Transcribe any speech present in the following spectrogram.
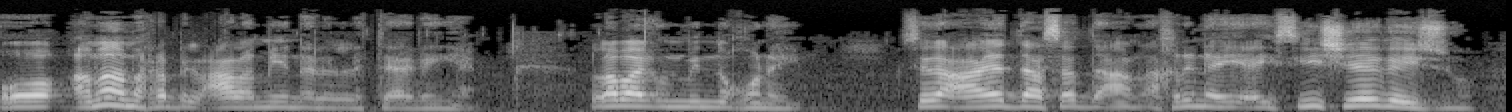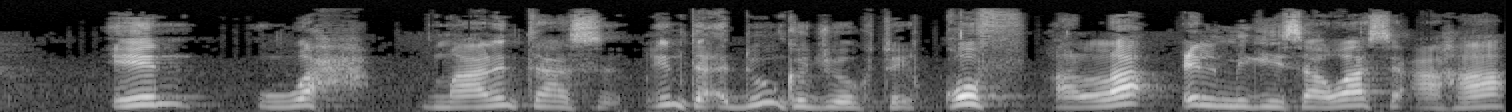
oo amaama rabbialcaalamiina lala taagan yahay. Labay un mid noqonay sida aayaddaas hadda aan akrinayay ay sii sheegayso in wax maalintaas inta adduunka joogtay qof alla cilmigiisa waasic ahaa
